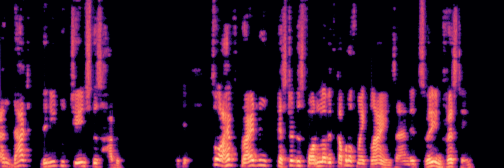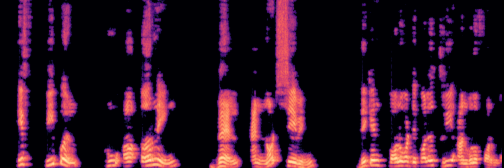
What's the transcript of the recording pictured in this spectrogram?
and that they need to change this habit. Okay. So I have tried and tested this formula with a couple of my clients and it's very interesting. If people who are earning well and not saving, they can follow what they call a three envelope formula.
